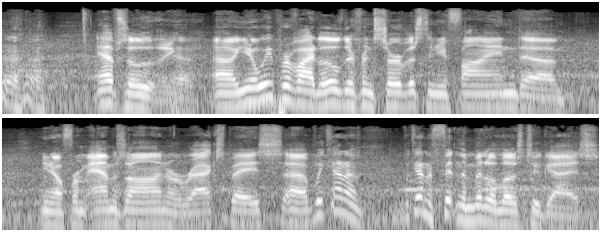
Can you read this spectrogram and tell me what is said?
Absolutely. Yeah. Uh, you know, we provide a little different service than you find, uh, you know, from Amazon or Rackspace. Uh, we kind of we kind of fit in the middle of those two guys.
